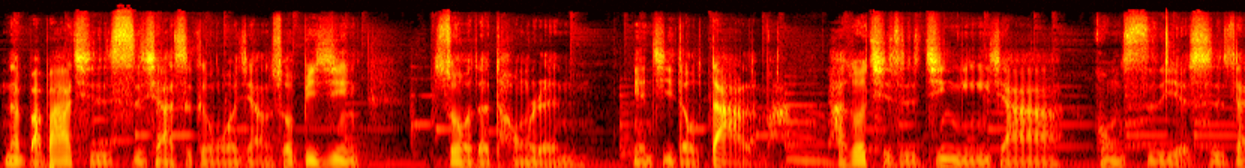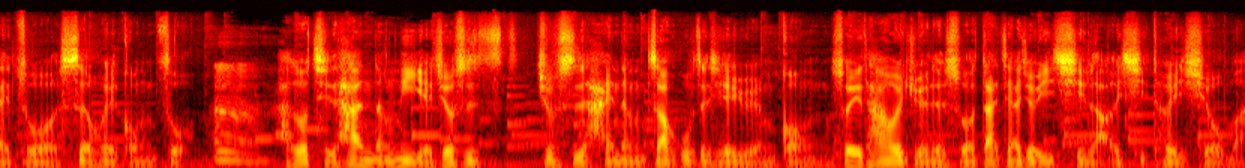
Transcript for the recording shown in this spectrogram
那爸爸其实私下是跟我讲说，毕竟所有的同仁年纪都大了嘛，他说其实经营一家。公司也是在做社会工作，嗯，他说其实他的能力也就是就是还能照顾这些员工，所以他会觉得说大家就一起老一起退休嘛。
